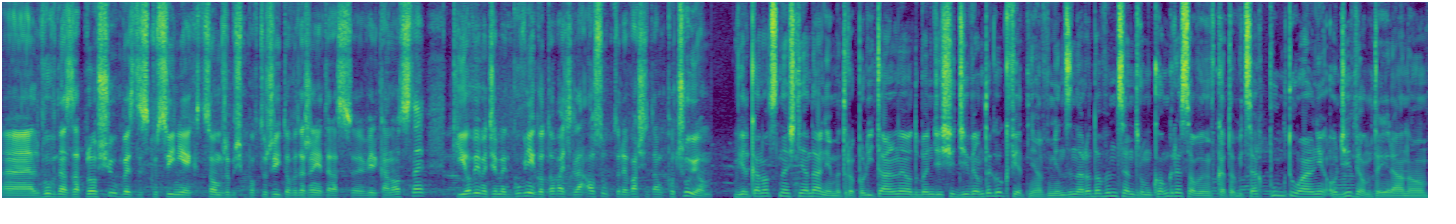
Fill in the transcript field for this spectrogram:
E, Lwów nas zaprosił, bezdyskusyjnie chcą, żebyśmy powtórzyli to wydarzenie teraz wielkanocne. W Kijowie będziemy głównie gotować dla osób, które właśnie tam koczują. Wielkanocne śniadanie metropolitalne odbędzie się 9 kwietnia w Międzynarodowym Centrum Kongresowym w Katowicach punktualnie o 9 rano.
